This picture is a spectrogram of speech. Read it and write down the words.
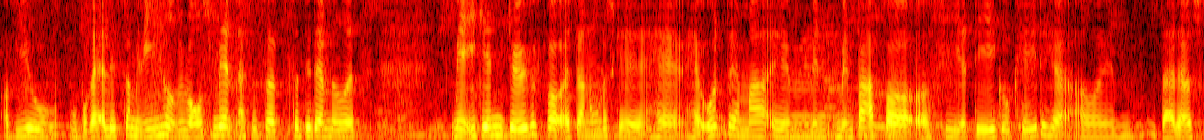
og vi jo opererer lidt som en enhed med vores mænd. Altså, så, så det der med, at men igen, det er jo ikke for, at der er nogen, der skal have, have ondt af mig, øh, men, men bare for at sige, at det er ikke okay det her. Og øh, der er der også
